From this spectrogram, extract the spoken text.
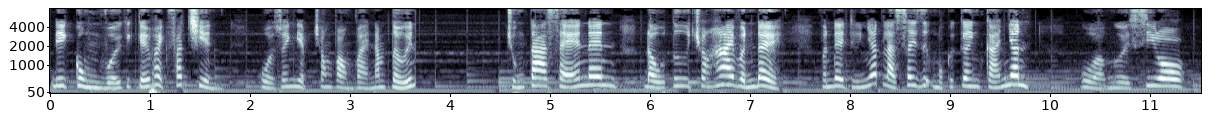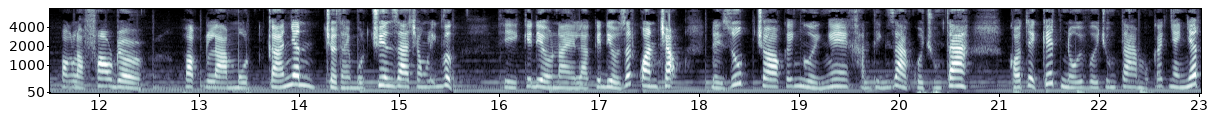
đi cùng với cái kế hoạch phát triển của doanh nghiệp trong vòng vài năm tới. Chúng ta sẽ nên đầu tư cho hai vấn đề. Vấn đề thứ nhất là xây dựng một cái kênh cá nhân của người CEO hoặc là founder hoặc là một cá nhân trở thành một chuyên gia trong lĩnh vực thì cái điều này là cái điều rất quan trọng để giúp cho cái người nghe khán thính giả của chúng ta có thể kết nối với chúng ta một cách nhanh nhất.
